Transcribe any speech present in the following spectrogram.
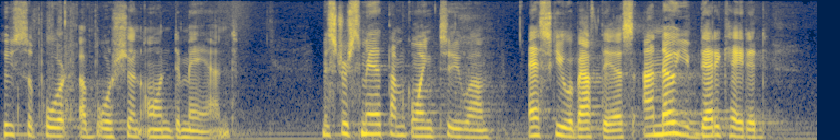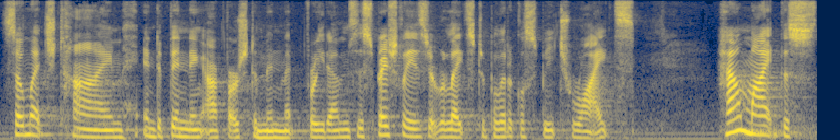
who support abortion on demand. Mr. Smith, I'm going to um, ask you about this. I know you've dedicated so much time in defending our First Amendment freedoms, especially as it relates to political speech rights. How might this,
